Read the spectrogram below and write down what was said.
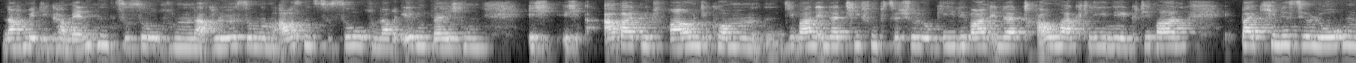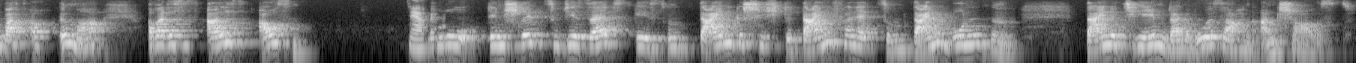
nach Medikamenten zu suchen, nach Lösungen im Außen zu suchen, nach irgendwelchen, ich, ich arbeite mit Frauen, die kommen, die waren in der tiefen Psychologie, die waren in der Traumaklinik, die waren bei Kinesiologen, was auch immer. Aber das ist alles außen. Ja. Wenn du den Schritt zu dir selbst gehst und deine Geschichte, deine Verletzung, deine Wunden, deine Themen, deine Ursachen anschaust,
